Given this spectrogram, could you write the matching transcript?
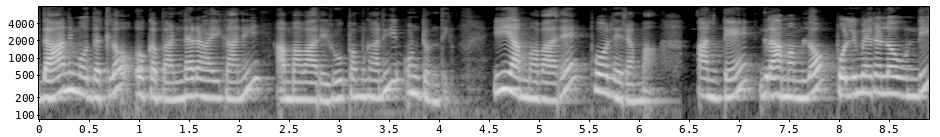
దాని మొదట్లో ఒక బండరాయి కానీ అమ్మవారి రూపం కానీ ఉంటుంది. ఈ అమ్మవారే పోలేరమ్మ. అంటే గ్రామంలో పొలిమేరలో ఉండి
